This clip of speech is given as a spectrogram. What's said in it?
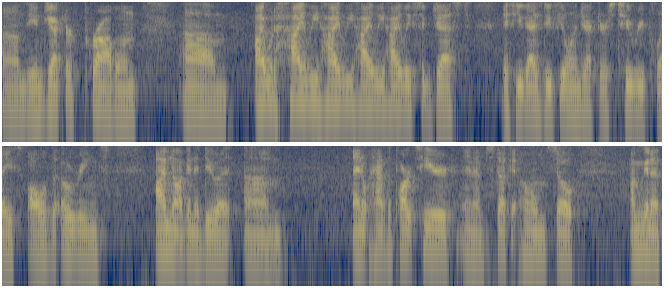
um, the injector problem. Um, I would highly, highly, highly, highly suggest if you guys do fuel injectors to replace all of the O-rings. I'm not going to do it. Um, I don't have the parts here and I'm stuck at home. So I'm going to,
